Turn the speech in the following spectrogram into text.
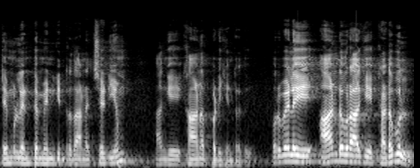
டெமுலென்டம் என்கின்றதான செடியும் அங்கே காணப்படுகின்றது. ஒருவேளை ஆண்டவராகிய கடவுள்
